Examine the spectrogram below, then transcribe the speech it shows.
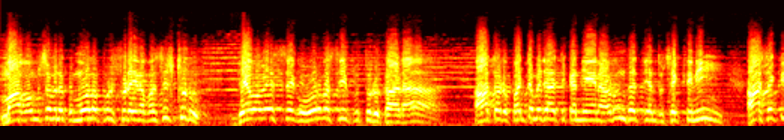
మా వంశమునకు మూల పురుషుడైన వశిష్ఠుడు దేవవేశ్యకు ఊర్వశీ పుత్రుడు కాడా? అతడు పంచమజాతి కన్య అయిన అరుంధతి ఎందు శక్తిని ఆ శక్తి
